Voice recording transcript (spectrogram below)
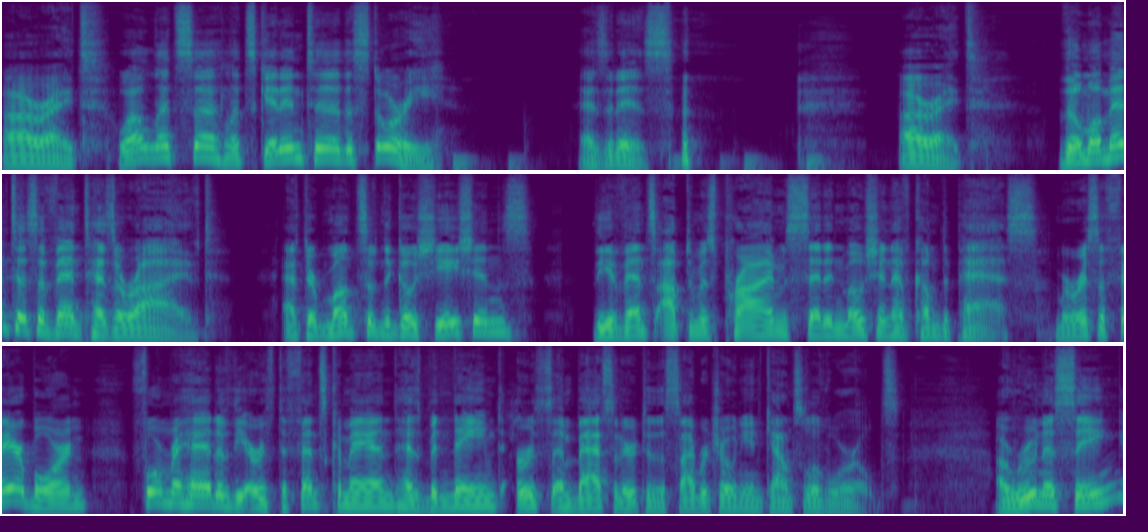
All right. Well, let's uh let's get into the story as it is. All right. The momentous event has arrived. After months of negotiations, the events Optimus Prime set in motion have come to pass. Marissa Fairborn, former head of the Earth Defense Command, has been named Earth's ambassador to the Cybertronian Council of Worlds. Aruna Singh,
